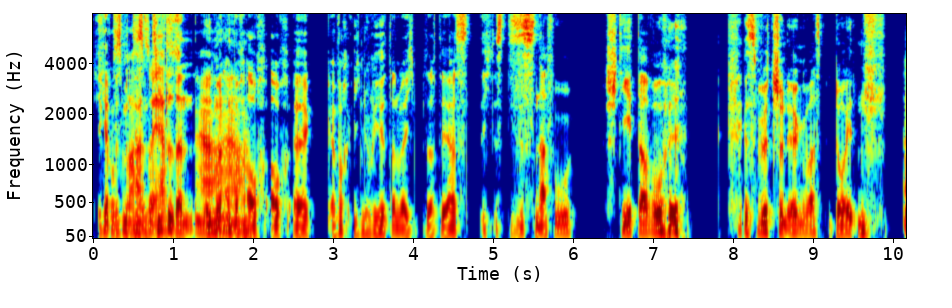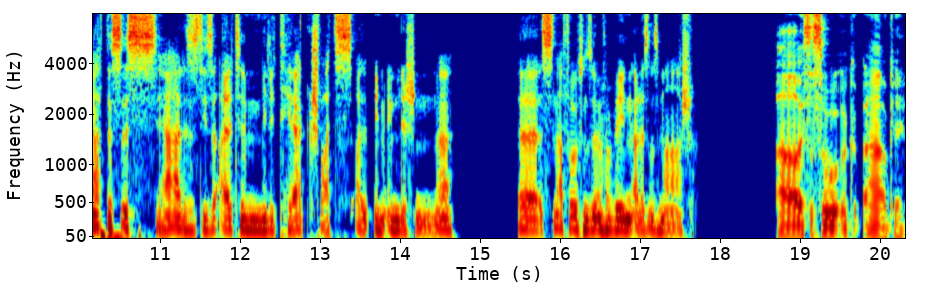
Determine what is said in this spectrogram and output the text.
Ich habe guck das mit diesem also Titel erst- dann ja, irgendwann ja. einfach auch, auch äh, einfach ignoriert dann, weil ich dachte, ja, ich, es, dieses Snafu steht da wohl. es wird schon irgendwas bedeuten. Ach, das ist, ja, das ist diese alte Militärschwatz al- im Englischen, ne? Äh, Snuffle ist im Sinne von wegen, alles ist Marsch. Ah, ist es so, okay. ah, okay.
